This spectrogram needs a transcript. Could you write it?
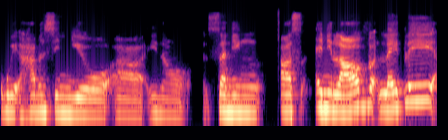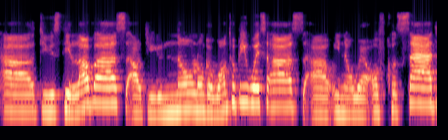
we haven't seen you, uh, you know, sending us any love lately. Uh, do you still love us, or do you no longer want to be with us? Uh, you know, we're of course sad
